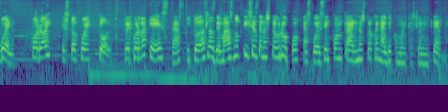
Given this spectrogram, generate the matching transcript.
Bueno, por hoy esto fue todo. Recuerda que estas y todas las demás noticias de nuestro grupo las puedes encontrar en nuestro canal de comunicación interna.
